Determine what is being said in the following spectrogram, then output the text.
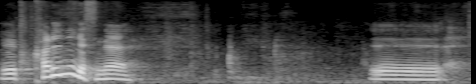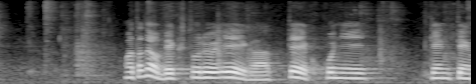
えー、と仮にですね、えーまあ、例えばベクトル A があって、ここに原点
